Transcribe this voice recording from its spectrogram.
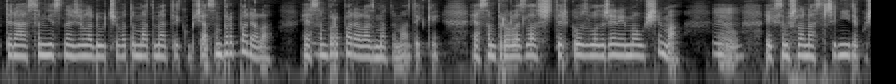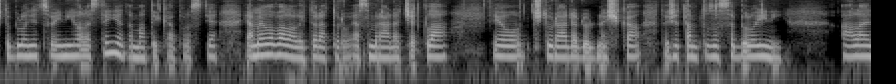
která se mě snažila doučovat o matematiku, protože já jsem propadala. Já jsem propadala z matematiky. Já jsem prolezla s čtyřkou s odřenýma ušima. Jo. Mm. Jak jsem šla na střední, tak už to bylo něco jiného, ale stejně ta matika prostě. Já milovala literaturu, já jsem ráda četla, jo, čtu ráda do dneška, takže tam to zase bylo jiný. Ale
